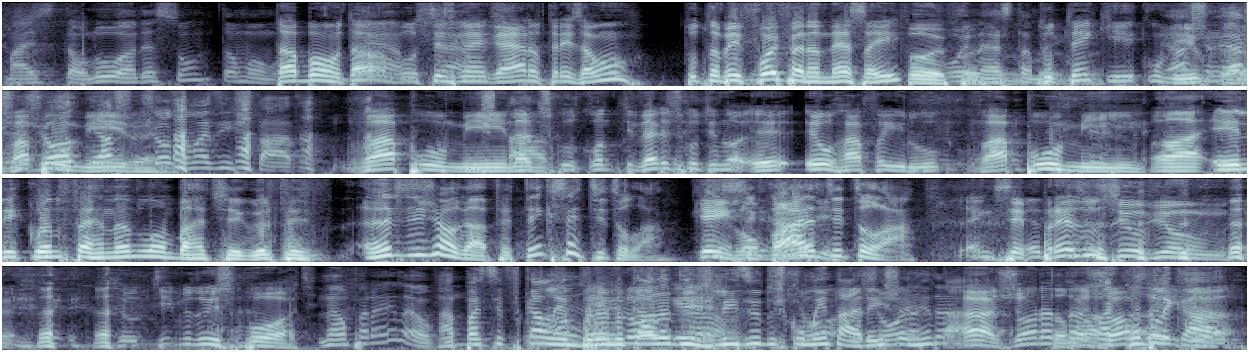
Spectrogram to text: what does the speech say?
Mas então, Lu Anderson, então vamos. Tá bom, tá. Ganhamos, Vocês ganhamos. ganharam 3x1? Tu também foi, Fernando, nessa aí? Foi, Foi nessa também. Tu tem que ir comigo, acho, cara. Vá por mim, eu acho o velho. Mais instável. Vá por mim. Na Quando tiver discutindo, eu, eu, Rafa e Lu, vá por mim. Ó, ele, quando o Fernando Lombardi chegou, ele fez, antes de jogar, fez, tem que ser titular. Quem, Esse Lombardi? cara é titular. Tem que ser preso, Silvio. o time do esporte. Não, peraí, Léo. Rapaz, ficar Não, lembrando terminou cada aqui, deslize dos comentaristas, Jonathan- tá. Ah, Jonathan, Jota Tá complicado.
